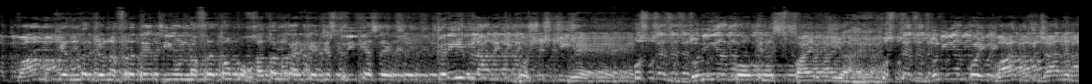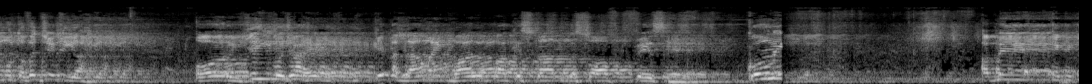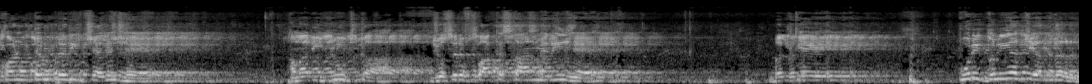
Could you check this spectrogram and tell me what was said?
اقوام کے اندر جو نفرتیں تھیں، ان نفرتوں کو ختم کر کے جس طریقے سے قریب لانے کی کوشش کی ہے، اس نے دنیا کو انسپائر کیا ہے، اس نے دنیا کو اقبال کی جانب متوجہ کیا ہے۔ اور یہی وجہ ہے کہ علامہ اقبال پاکستان کا سافٹ فیس ہے۔ قومی اب میں ایک کانٹمپرری چیلنج ہے۔ ہماری یوتھ کا، جو صرف پاکستان میں نہیں ہے بلکہ پوری دنیا کے اندر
